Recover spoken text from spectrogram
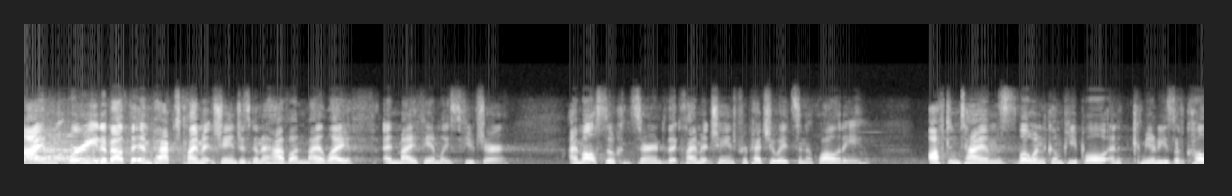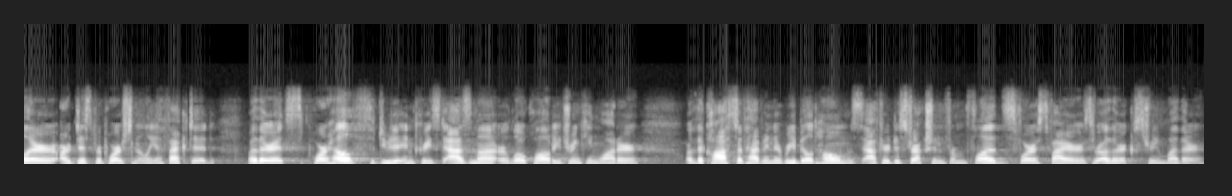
I'm worried about the impact climate change is going to have on my life and my family's future. I'm also concerned that climate change perpetuates inequality. Oftentimes, low income people and communities of color are disproportionately affected, whether it's poor health due to increased asthma or low quality drinking water, or the cost of having to rebuild homes after destruction from floods, forest fires, or other extreme weather.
